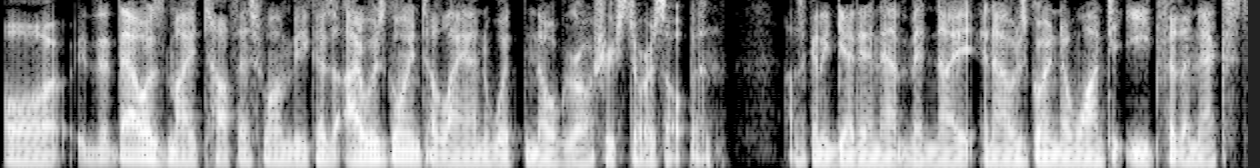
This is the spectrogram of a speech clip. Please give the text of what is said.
or th- that was my toughest one because I was going to land with no grocery stores open. I was going to get in at midnight and I was going to want to eat for the next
